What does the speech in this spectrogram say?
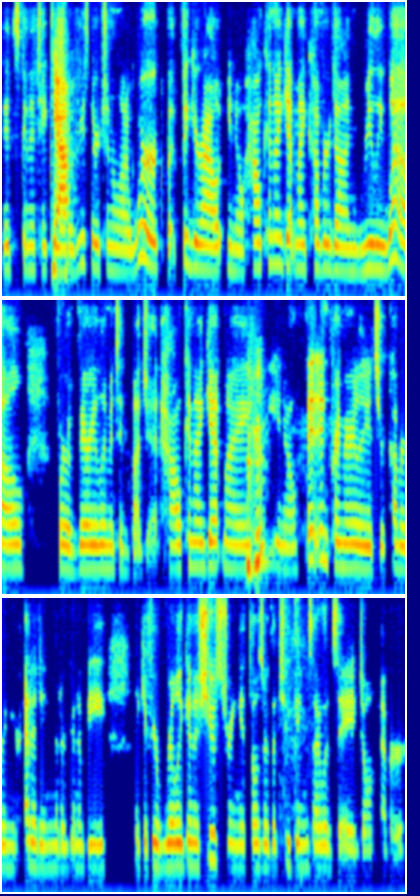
it's going to take a yeah. lot of research and a lot of work but figure out you know how can i get my cover done really well for a very limited budget how can i get my mm-hmm. you know and, and, primarily it's your cover and your editing that are going to be like if you're really going to shoestring it those are the two things i would say don't ever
